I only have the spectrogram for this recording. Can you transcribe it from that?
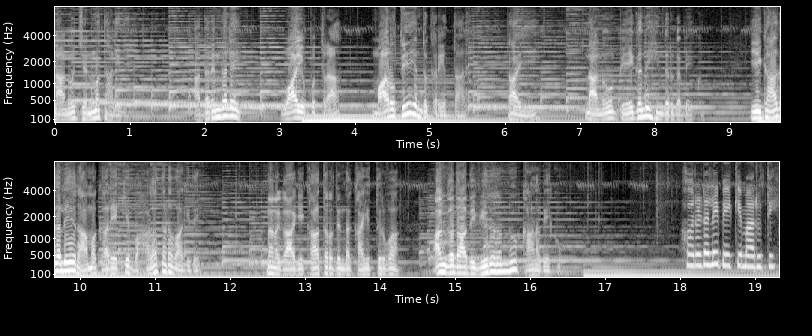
ನಾನು ಜನ್ಮ ತಾಳಿದೆ. ಅದರಿಂದಲೇ ವಾಯುಪುತ್ರ ಮಾರುತಿ ಎಂದು ಕರೆಯುತ್ತಾರೆ. ತಾಯಿ, ನಾನು ಬೇಗನೆ ಹಿಂದಿರುಗಬೇಕು. ಈಗಾಗಲೇ ರಾಮ ಕಾರ್ಯಕ್ಕೆ ಬಹಳ ತಡವಾಗಿದೆ. ನನಗಾಗಿ ಕಾತರದಿಂದ ಕಾಯುತ್ತಿರುವ ಅಂಗದಾದಿ ವೀರರನ್ನೂ ಕಾಣಬೇಕು. ಹೊರಡಲೇಬೇಕೆ ಮಾರುತಿ?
